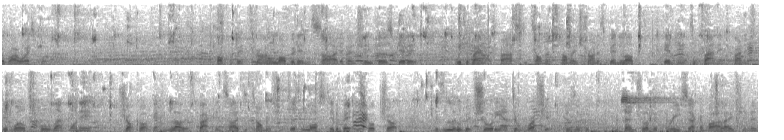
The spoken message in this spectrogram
It by Westbrook. Popovic trying to lob it inside. Eventually does get it with the bounce pass to Tomas. Tomas trying to spin love. Getting it to Banic. Banic did well to pull that one in. Shot clock getting low. It's back inside to Tomas. He's just lost it a bit. His hook shot was a little bit short. He had to rush it because of the potential of a three second violation. And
